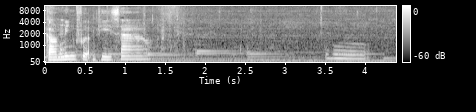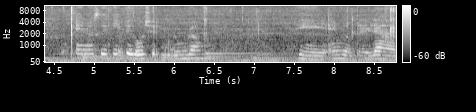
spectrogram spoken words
còn minh phượng thì sao Ừ, em đã suy nghĩ về câu chuyện của đông đông. Thì em cảm thấy là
